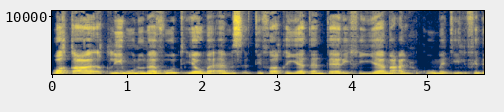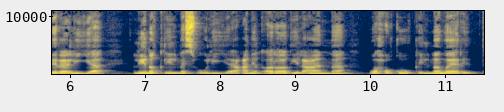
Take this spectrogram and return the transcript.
وقع إقليم نونافوت يوم أمس اتفاقية تاريخية مع الحكومة الفيدرالية لنقل المسؤولية عن الأراضي العامة وحقوق الموارد.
